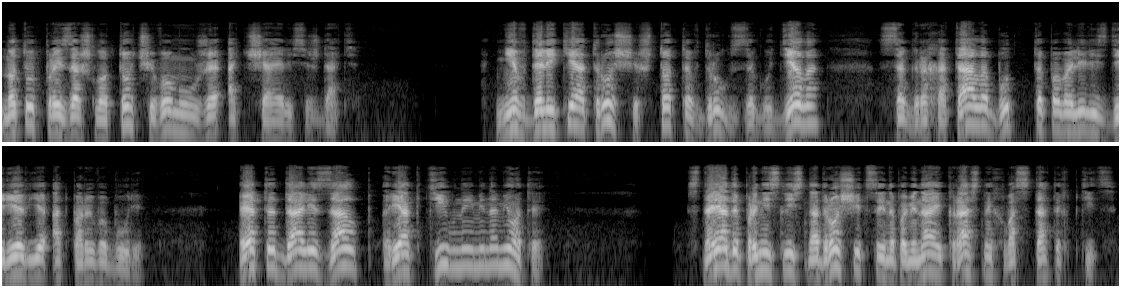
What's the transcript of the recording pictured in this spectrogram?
Но тут произошло то, чего мы уже отчаялись ждать. Невдалеке от рощи что-то вдруг загудело, загрохотало, будто повалились деревья от порыва бури. Это дали залп реактивные минометы. Снаряды пронеслись над рощицей, напоминая красных хвостатых птиц.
